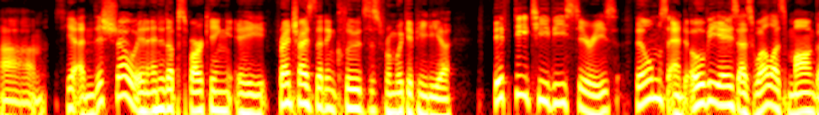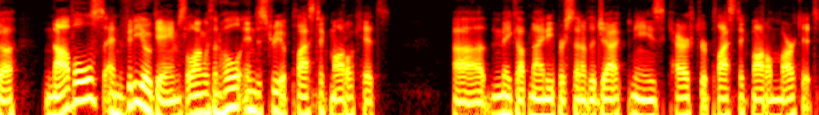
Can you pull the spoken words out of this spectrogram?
Um so yeah, and this show it ended up sparking a franchise that includes this is from Wikipedia, 50 TV series, films and OVAs as well as manga, novels and video games along with a whole industry of plastic model kits. Uh, make up 90% of the Japanese character plastic model market.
